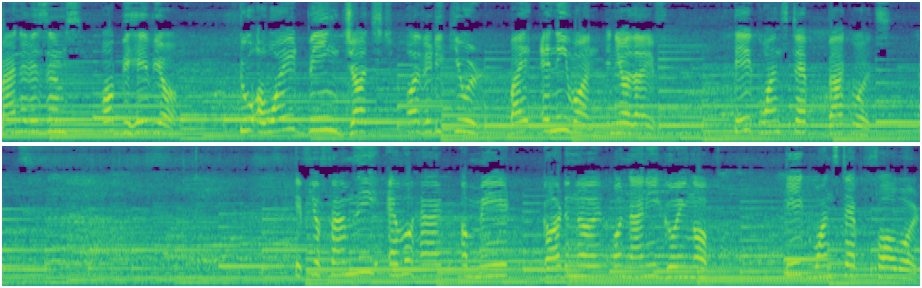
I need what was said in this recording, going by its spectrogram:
mannerisms, or behavior to avoid being judged or ridiculed by anyone in your life, take one step backwards. If your family ever had a maid, gardener, or nanny growing up, take one step forward.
